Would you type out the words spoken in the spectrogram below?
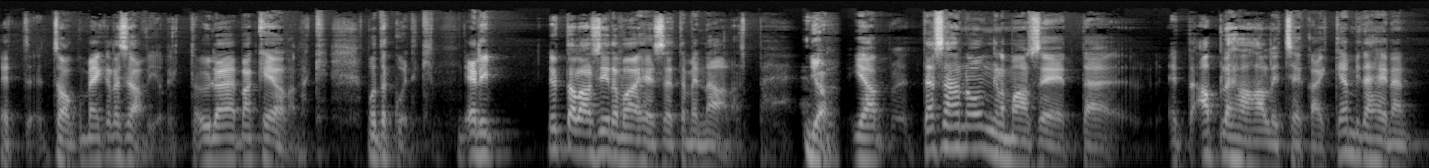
Että se on kuin meikäläisen avioliitto, ylämäkeä ja alamäkeä. Mutta kuitenkin. Eli nyt ollaan siinä vaiheessa, että mennään alaspäin. Joo. Ja tässähän ongelma on se, että, että Applehan hallitsee kaikkea, mitä heidän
